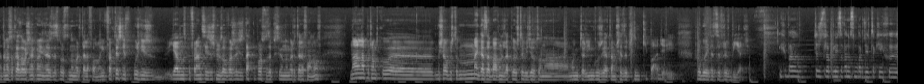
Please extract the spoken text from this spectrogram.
natomiast okazało się na koniec, że to jest po prostu numer telefonu. I faktycznie później jadąc po Francji żeśmy zauważyli, że tak po prostu zapisują numery telefonów, no ale na początku e, musiało być to mega zabawne dla kogoś, kto widział to na monitoringu, że ja tam siedzę przy tym keypadzie i próbuję te cyfry wbijać. I chyba też zlokalizowane są bardziej w takich y, y,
